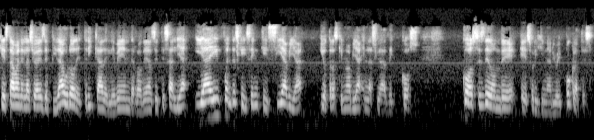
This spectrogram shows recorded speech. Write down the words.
que estaban en las ciudades de Pidauro, de Trica, de Levén, de Rodeas, de Tesalia, y hay fuentes que dicen que sí había y otras que no había en la ciudad de Cos. Cos es de donde es originario Hipócrates,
